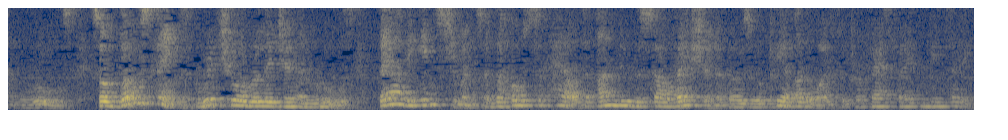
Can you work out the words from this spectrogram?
and rules. So those things, ritual, religion and rules, they are the instruments of the hosts of hell to undo the salvation of those who appear otherwise to profess faith and be saved.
